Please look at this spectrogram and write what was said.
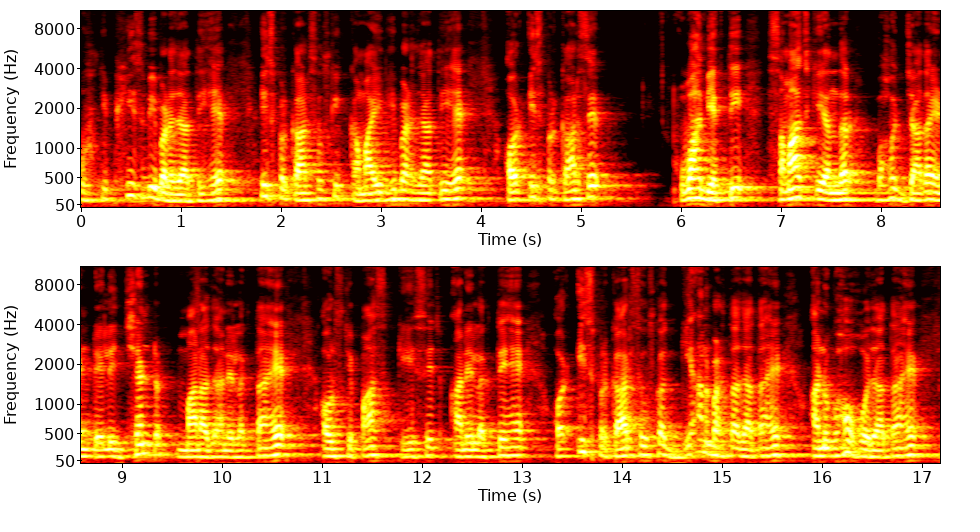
उसकी फ़ीस भी बढ़ जाती है। इस प्रकार से उसकी कमाई भी बढ़ जाती है और इस प्रकार से वह व्यक्ति समाज के अंदर बहुत ज़्यादा इंटेलिजेंट माना जाने लगता है और उसके पास केसेज आने लगते हैं और इस प्रकार से उसका ज्ञान बढ़ता जाता है, अनुभव हो जाता है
